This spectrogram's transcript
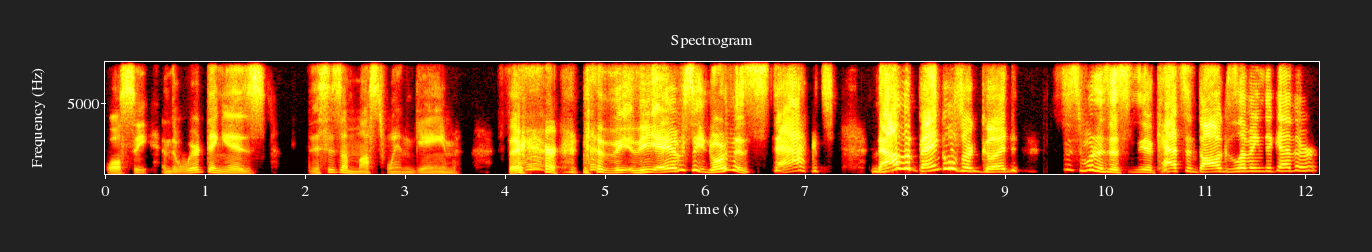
we'll see. And the weird thing is, this is a must-win game. There, the the AFC North is stacked. Now the Bengals are good. This what is this? You know, cats and dogs living together.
